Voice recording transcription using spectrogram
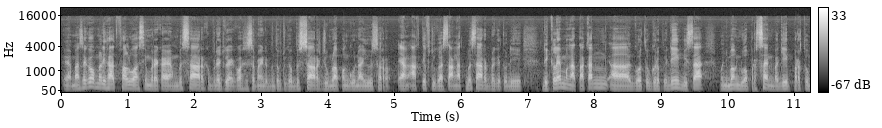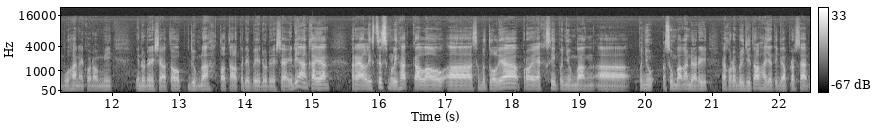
ya mas eko melihat valuasi mereka yang besar kemudian juga ekosistem yang dibentuk juga besar jumlah pengguna user yang aktif juga sangat besar begitu. Di diklaim mengatakan uh, GoTo Group ini bisa menyumbang dua persen bagi pertumbuhan ekonomi Indonesia atau jumlah total PDB Indonesia. Ini angka yang realistis melihat kalau uh, sebetulnya proyeksi penyumbang uh, sumbangan dari ekonomi digital hanya tiga persen.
